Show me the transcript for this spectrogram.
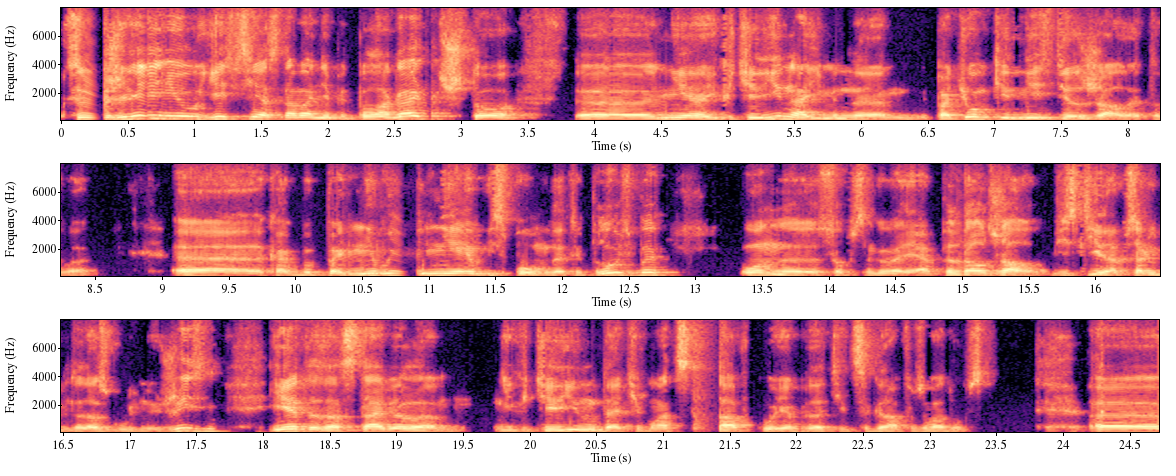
к сожалению, есть все основания предполагать, что э, не Екатерина, а именно Потемкин не сдержал этого как бы не, не исполнил этой просьбы. Он, э, собственно говоря, продолжал вести абсолютно разгульную жизнь, и это заставило Екатерину дать ему отставку и обратиться к графу Заводовскому. Э.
